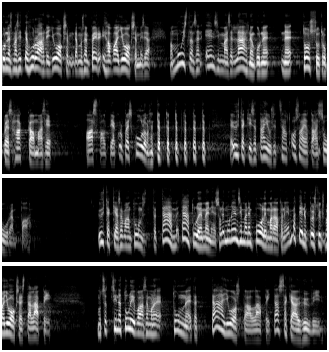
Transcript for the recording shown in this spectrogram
kunnes mä sitten hurahdin juoksen, tämmöisen ihan vain juoksemisen. Mä muistan sen ensimmäisen lähdön, kun ne, ne tossut rupes hakkaamaan se asfalttia, kun rupesi kuulumaan sen töp, töp, töp, töp, töp, töp. Ja yhtäkkiä sä tajusit, että sä oot osa jotain suurempaa. Yhtäkkiä sä vaan tunsit, että tämä, tämä tulee menee. Se oli mun ensimmäinen puolimaratoni. En mä tiennyt, pystynkö mä juoksemaan sitä läpi. Mutta siinä tuli vaan semmoinen tunne, että tämä juostaa läpi. Tässä käy hyvin.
